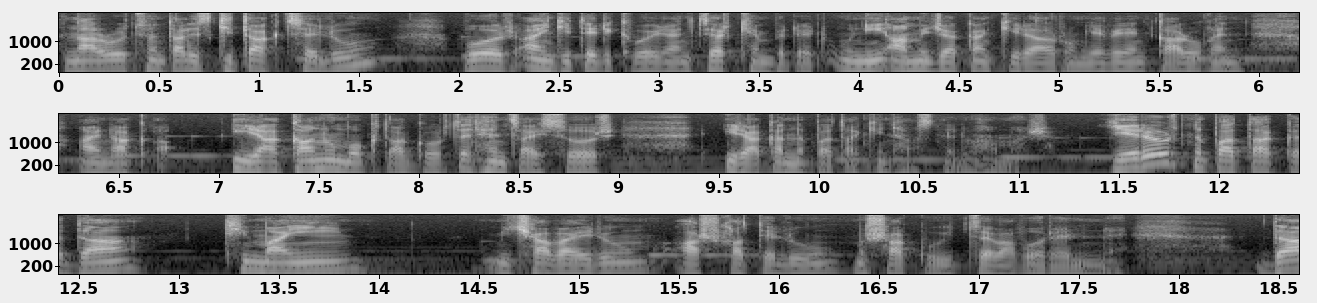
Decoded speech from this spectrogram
հնարավորություն տալիս գիտակցելու, որ այն գիտելիքը, որ իրենք ձեռք են բերել, ունի անմիջական կիրառում եւ իրենք կարող են այն իրականում օգտագործել հենց այսօր իրական նպատակին հասնելու համար։ Երրորդ նպատակը դա թիմային միջավայրում աշխատելու մշակույթ ձևավորելն է։ Դա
